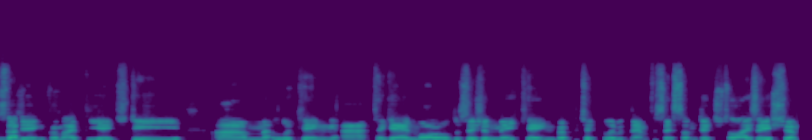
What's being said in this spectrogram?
studying for my PhD um, looking at again moral decision making, but particularly with an emphasis on digitalization.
